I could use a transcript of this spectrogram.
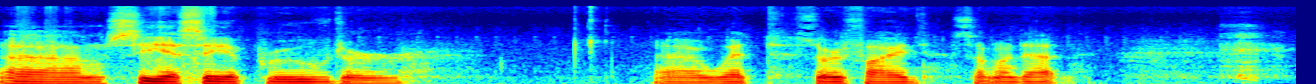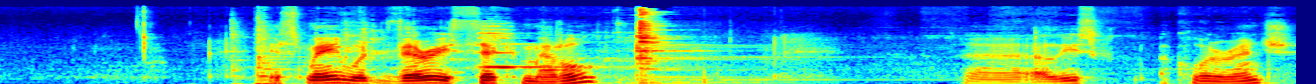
um, CSA approved or uh, WETT certified, something like that. It's made with very thick metal, uh, at least a quarter inch.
